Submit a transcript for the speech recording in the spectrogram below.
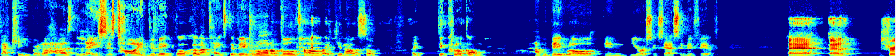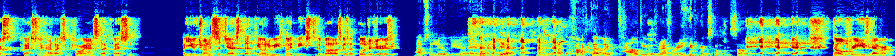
that keeper that has the laces tied, the big buckle, and takes the big run and on Bolton, like you know. So, like, did Clucon have a big role in your success in midfield? Uh, well, first question I have actually before I answer that question, are you trying to suggest that the only reason I beat you to the ball is because I pulled your jersey? Absolutely, yeah. yeah, yeah. and, and, the fact that like Talty was refereeing or something, so yeah, no frees ever.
